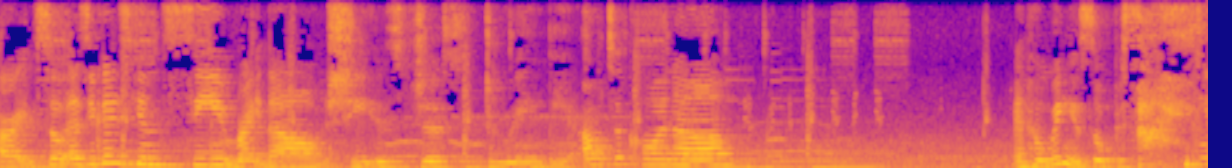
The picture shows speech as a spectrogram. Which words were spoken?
Alright, so as you guys can see right now, she is just doing the outer corner. And her wing is so precise.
